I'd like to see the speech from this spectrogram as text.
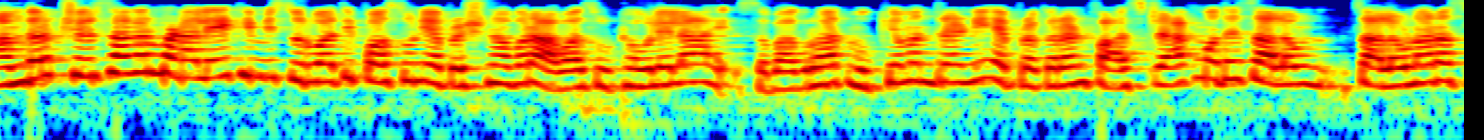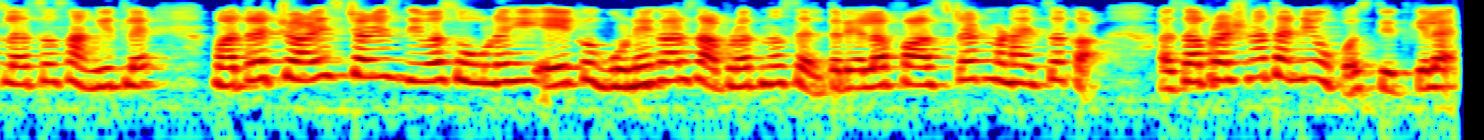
आमदार क्षीरसागर म्हणाले की मी सुरुवातीपासून या प्रश्नावर आवाज उठवलेला आहे. सभागृहात मुख्यमंत्र्यांनी हे प्रकरण फास्ट ट्रॅकमध्ये चालव चालवणार असल्याचं सांगितलंय. मात्र चाळीस चाळीस दिवस होऊनही एक गुन्हेगार सापडत नसेल तर याला फास्ट ट्रॅक म्हणायचं का? असा प्रश्न त्यांनी उपस्थित केलाय.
